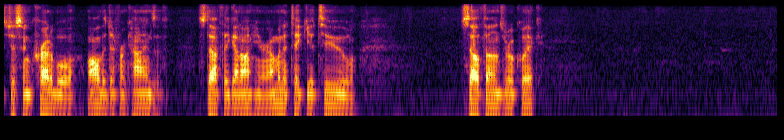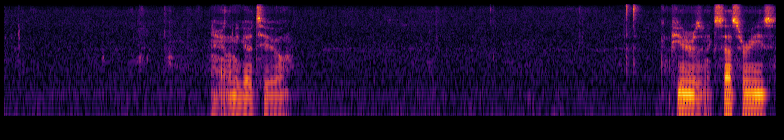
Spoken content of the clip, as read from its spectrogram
It's just incredible all the different kinds of stuff they got on here. I'm going to take you to cell phones real quick. Here, let me go to computers and accessories.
